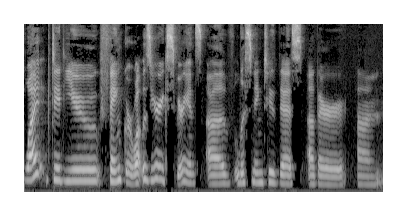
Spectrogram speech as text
what did you think, or what was your experience of listening to this other um,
